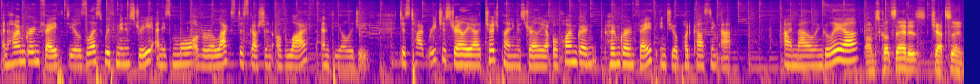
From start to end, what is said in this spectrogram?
And Homegrown Faith deals less with ministry and is more of a relaxed discussion of life and theology. Just type Reach Australia, Church Planting Australia, or Homegrown, Homegrown Faith into your podcasting app. I'm Madeline Galea. I'm Scott Sanders. Chat soon.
